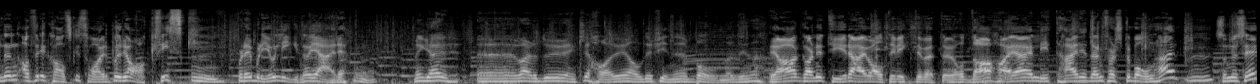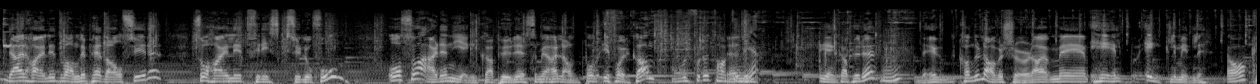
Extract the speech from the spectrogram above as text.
Den afrikanske svaret på rakfisk. For det blir jo liggende og gjære. Men Geir, eh, hva er det du egentlig har i alle de fine bollene dine? Ja, garnityret er jo alltid viktig, vet du. Og da har jeg litt her i den første bollen her. Som du ser, der har jeg litt vanlig pedalsyre. Så har jeg litt frisk xylofon. Og så er det en jenkapurre som jeg har lagd på i forkant. Hvorfor du tak i det? Jenkapurre. Det kan du lage sjøl med helt enkle midler. Ok.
